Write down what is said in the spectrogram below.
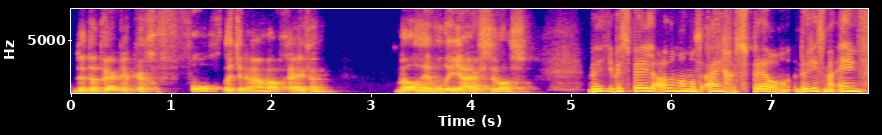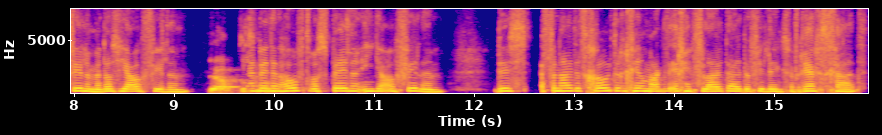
de daadwerkelijke gevolg dat je eraan wou geven wel helemaal de juiste was. Weet je, we spelen allemaal ons eigen spel. Er is maar één film en dat is jouw film. Ja, dat Jij bent de hoofdrolspeler in jouw film. Dus vanuit het grotere geheel maakt het echt geen fluit uit of je links of rechts gaat.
